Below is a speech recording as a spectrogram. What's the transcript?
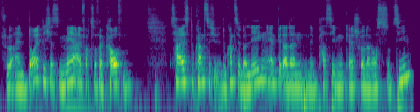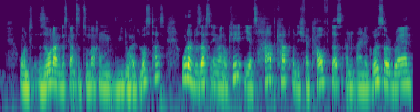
für ein deutliches Mehr einfach zu verkaufen. Das heißt, du kannst, dich, du kannst dir überlegen, entweder dann den passiven Cashflow daraus zu ziehen und so lange das Ganze zu machen, wie du halt Lust hast. Oder du sagst irgendwann, okay, jetzt Hardcut und ich verkaufe das an eine größere Brand,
